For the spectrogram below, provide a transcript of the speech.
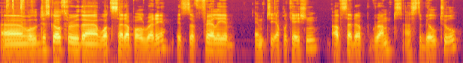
uh, we'll just go through the what's set up already. It's a fairly empty application. I've set up Grunt as the build tool.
